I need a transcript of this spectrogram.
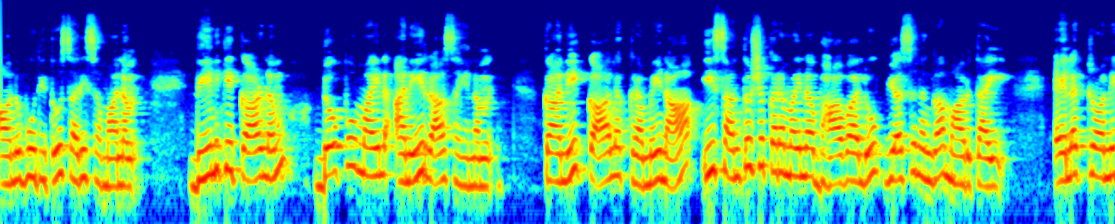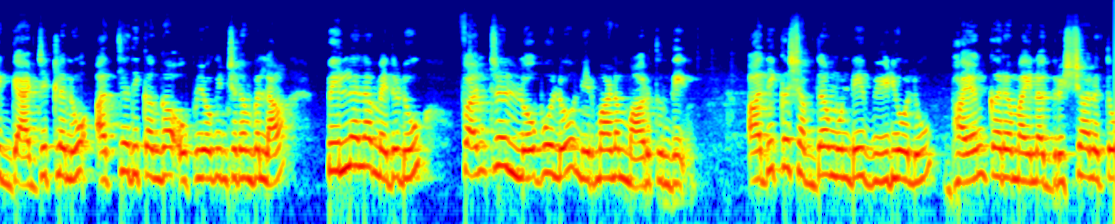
అనుభూతితో సరి సమానం దీనికి కారణం డోపోమైన్ అనే రాసాయనం. కానీ కాలక్రమేణా ఈ సంతోషకరమైన భావాలు వ్యసనంగా మారుతాయి. ఎలక్ట్రానిక్ గ్యాడ్జెట్లను అత్యధికంగా ఉపయోగించడం వల్ల పిల్లల మెదడు ఫంట్రల్ లోబోలో నిర్మాణం మారుతుంది. అధిక శబ్దం ఉండే వీడియోలు భయంకరమైన దృశ్యాలతో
